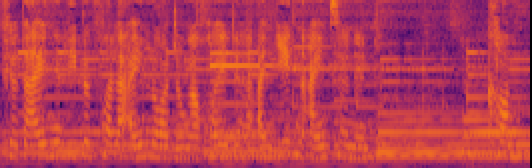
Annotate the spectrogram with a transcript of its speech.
für deine liebevolle Einladung auch heute an jeden Einzelnen kommt.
